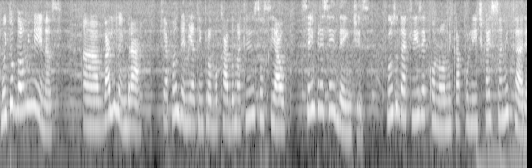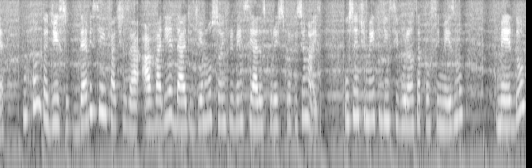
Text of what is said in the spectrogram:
Muito bom, meninas! Ah, vale lembrar que a pandemia tem provocado uma crise social sem precedentes, fruto da crise econômica, política e sanitária. Por conta disso, deve-se enfatizar a variedade de emoções vivenciadas por estes profissionais, o sentimento de insegurança por si mesmo, medo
